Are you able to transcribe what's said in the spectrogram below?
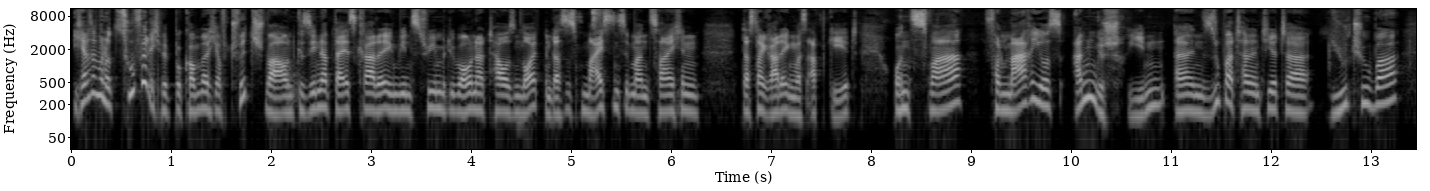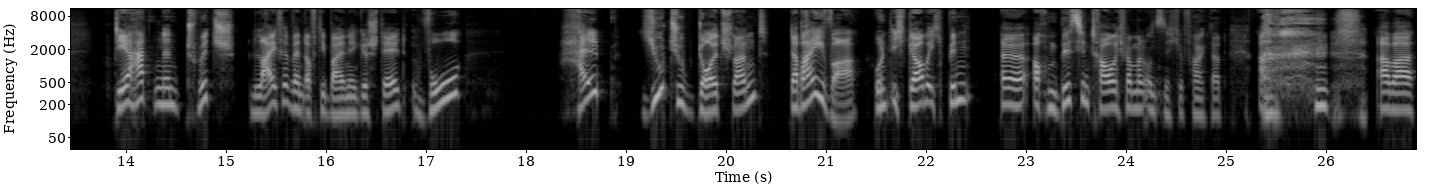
ich habe es aber nur zufällig mitbekommen, weil ich auf Twitch war und gesehen habe, da ist gerade irgendwie ein Stream mit über 100.000 Leuten. Und das ist meistens immer ein Zeichen, dass da gerade irgendwas abgeht. Und zwar von Marius angeschrien, ein super talentierter YouTuber. Der hat einen Twitch Live-Event auf die Beine gestellt, wo halb YouTube Deutschland dabei war. Und ich glaube, ich bin äh, auch ein bisschen traurig, weil man uns nicht gefragt hat. Aber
